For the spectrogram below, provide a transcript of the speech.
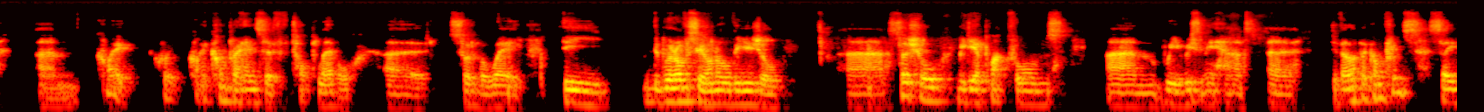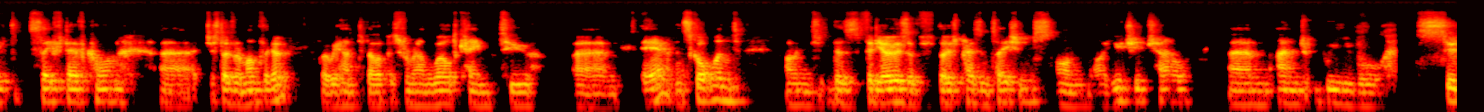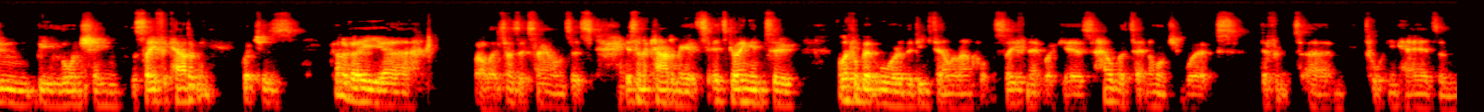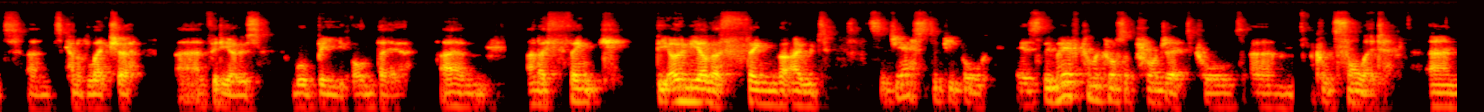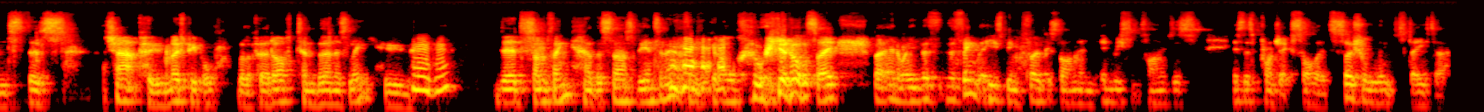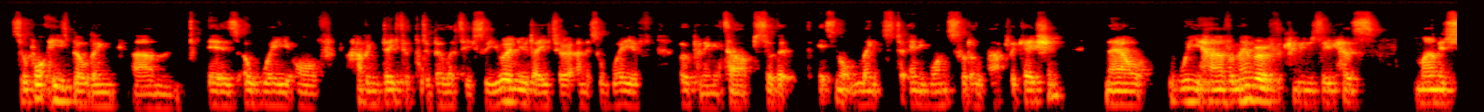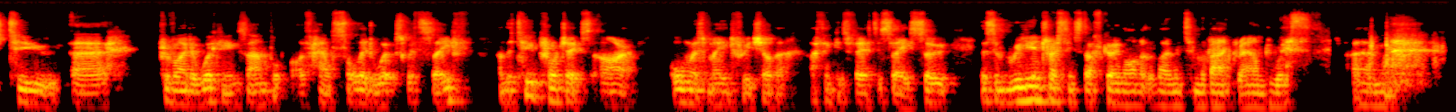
um, quite quite quite comprehensive top level uh, sort of a way. The we're obviously on all the usual uh, social media platforms. Um, we recently had a developer conference, Safe, Safe DevCon, uh, just over a month ago, where we had developers from around the world came to um, Ayr in Scotland. And there's videos of those presentations on our YouTube channel. Um, and we will soon be launching the Safe Academy, which is kind of a uh, well, it's as it sounds. It's it's an academy. It's it's going into a little bit more of the detail around what the Safe Network is, how the technology works, different um, talking heads and and kind of lecture uh, videos will be on there. Um, and I think the only other thing that I would suggest to people is they may have come across a project called um, called Solid, and there's a chap who most people will have heard of, Tim Berners Lee, who mm-hmm did something at the start of the internet. I think we can all, we can all say. But anyway, the, the thing that he's been focused on in, in recent times is is this project Solid, social linked data. So what he's building um, is a way of having data portability. So you own your data, and it's a way of opening it up so that it's not linked to any one sort of application. Now we have a member of the community has managed to uh, provide a working example of how Solid works with Safe and the two projects are almost made for each other, I think it's fair to say. So there's some really interesting stuff going on at the moment in the background with um,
